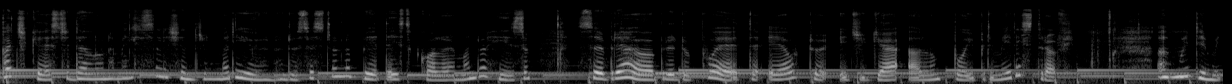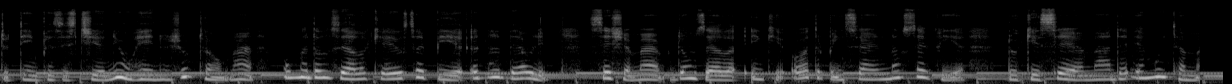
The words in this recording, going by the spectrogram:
Podcast da aluna Melissa Alexandrina Mariano, do sexto ano B da Escola Armando Riso, sobre a obra do poeta e autor Edgar Allan Poe, primeira estrofe. Há muito e muito tempo existia em um reino junto ao mar uma donzela que eu sabia, Annabelle, se chamar donzela em que outro pensar não se via do que ser amada é muito amada.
